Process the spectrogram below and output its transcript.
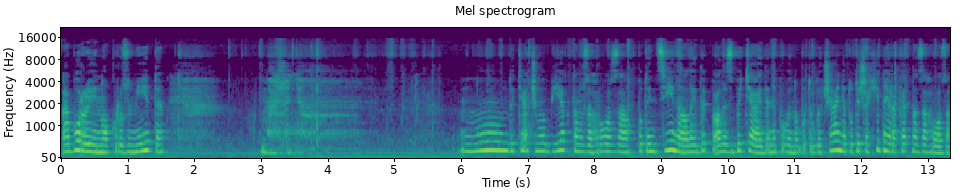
або ринок, розумієте? Обмеження. Ну, дитячим об'єктам загроза потенційна, але йде, але збиття йде, не повинно бути влучання. Тут і шахідна і ракетна загроза.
